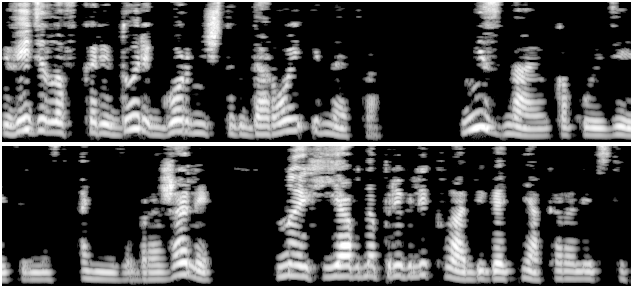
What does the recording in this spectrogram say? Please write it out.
видела в коридоре горничных Дарой и Нефа. Не знаю, какую деятельность они изображали, но их явно привлекла беготня королевских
